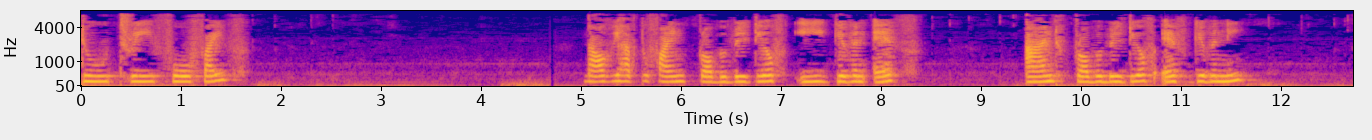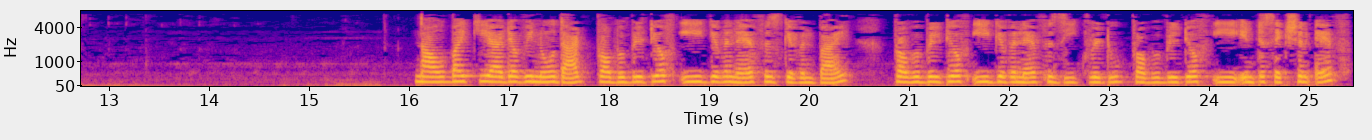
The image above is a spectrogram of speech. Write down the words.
2, 3, 4, 5. Now we have to find probability of E given F and probability of F given E. Now by key idea we know that probability of E given F is given by probability of E given F is equal to probability of E intersection F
